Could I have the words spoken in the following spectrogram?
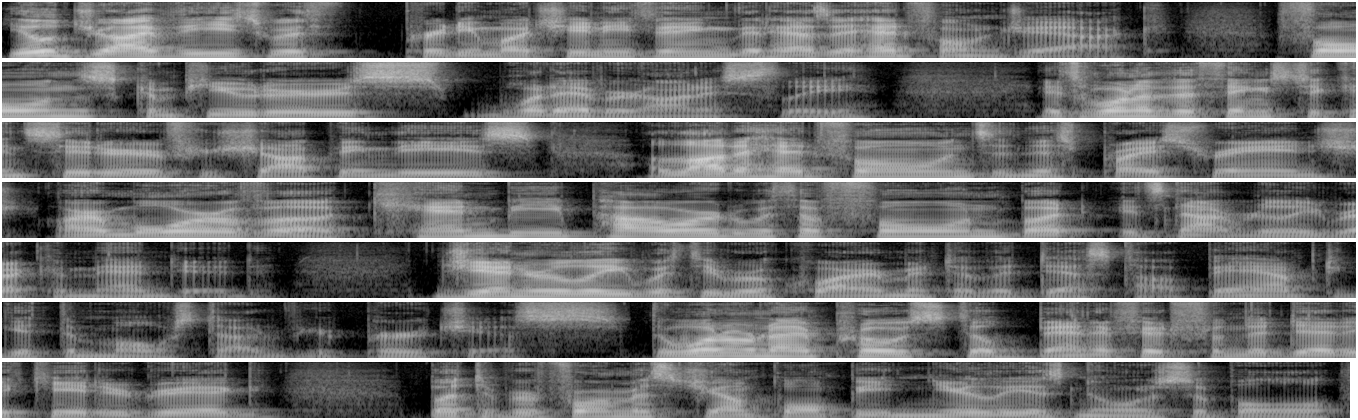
you'll drive these with pretty much anything that has a headphone jack. Phones, computers, whatever, honestly. It's one of the things to consider if you're shopping these. A lot of headphones in this price range are more of a can be powered with a phone, but it's not really recommended generally with the requirement of a desktop amp to get the most out of your purchase. The 109 Pros still benefit from the dedicated rig, but the performance jump won't be nearly as noticeable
